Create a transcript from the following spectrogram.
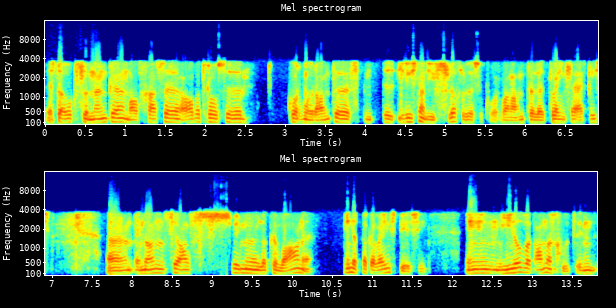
is daar ook flaminke, malgasse, albatrosse, kormorante, hierdie is dan die vluglose kormorante, hulle klein vertjies. Ehm um, en dan selfs swemmende wane in 'n pikkewyn spesies en heel wat ander goed en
